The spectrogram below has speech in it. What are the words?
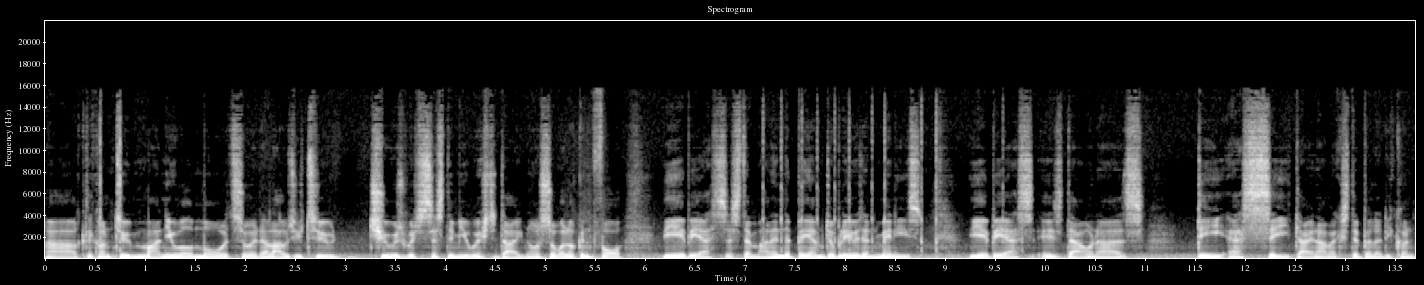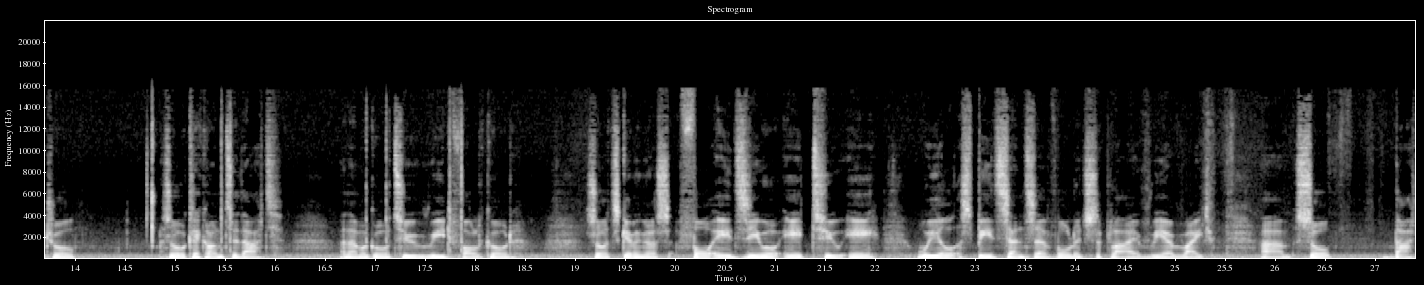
Uh, click onto manual mode so it allows you to choose which system you wish to diagnose. So we're looking for the ABS system and in the BMWs and Minis the ABS is down as DSC Dynamic Stability Control. So we'll click onto that and then we'll go to read fault code. So it's giving us 48082A wheel speed sensor voltage supply rear right. Um, so that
